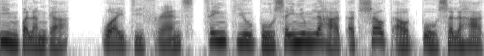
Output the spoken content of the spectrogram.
Team Palangga, YT Friends, thank you po sa inyong lahat at shout out po sa lahat.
